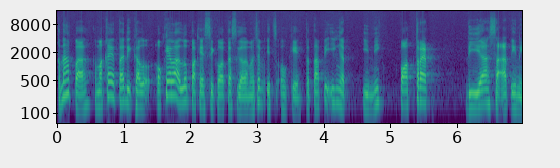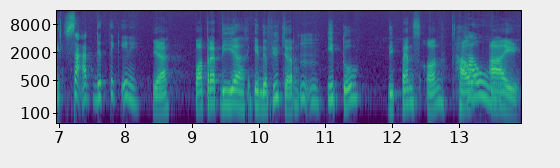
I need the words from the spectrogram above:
Kenapa? Makanya tadi kalau oke lah lu pakai psikotes segala macam, it's okay. Tetapi ingat, ini potret dia saat ini Saat detik ini. ya potret dia in the future itu depends on how, How- I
